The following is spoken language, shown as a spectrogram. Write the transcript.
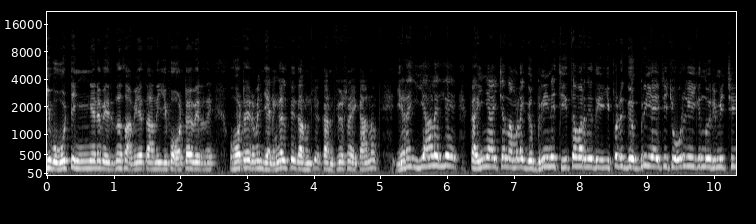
ഈ വോട്ട് ഇങ്ങനെ വരുന്ന സമയത്താണ് ഈ ഫോട്ടോ വരുന്നത്. ഫോട്ടോ വരുമ്പോൾ ജനങ്ങൾക്ക് കൺഫ്യൂഷനായി കാരണം എടാ ഇയാളല്ലേ കഴിഞ്ഞ ആഴ്ച നമ്മളെ ഗബ്രീനെ ചീത്ത പറഞ്ഞത്. ഇപ്പോഴും ഗബ്രി ആയിട്ട് ചോറ് കഴിക്കുന്ന ഒരുമിച്ച്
